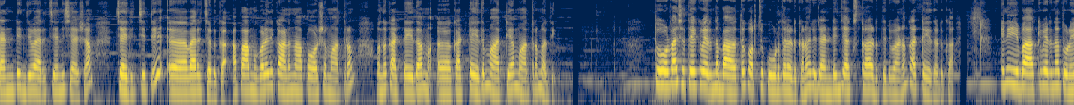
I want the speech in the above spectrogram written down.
രണ്ട് ഇഞ്ച് വരച്ചതിന് ശേഷം ചരിച്ചിട്ട് വരച്ചെടുക്കുക. അപ്പോൾ ആ മുകളിൽ കാണുന്ന ആ പോർഷൻ മാത്രം ഒന്ന് കട്ട് ചെയ്താൽ കട്ട് ചെയ്ത് മാറ്റിയാൽ മാത്രം മതി. തോൾവശത്തേക്ക് വരുന്ന ഭാഗത്ത് കുറച്ച് കൂടുതൽ എടുക്കണം. ഒരു രണ്ട് ഇഞ്ച് എക്സ്ട്രാ എടുത്തിട്ട് വേണം കട്ട് ചെയ്തെടുക്കുക ഇനി ഈ ബാക്കി വരുന്ന തുണി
